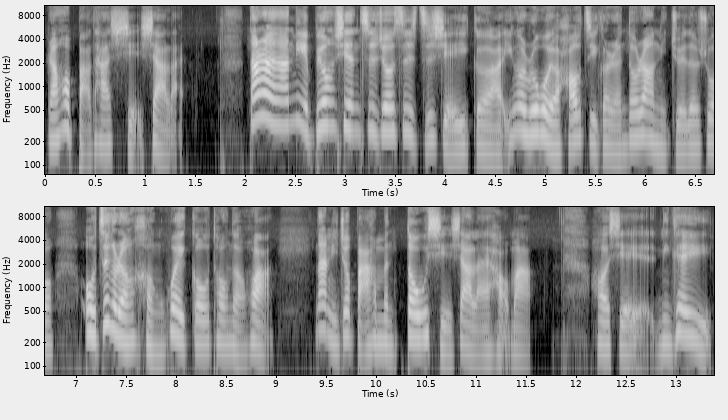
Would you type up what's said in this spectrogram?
然后把它写下来。当然啊，你也不用限制，就是只写一个啊，因为如果有好几个人都让你觉得说，哦，这个人很会沟通的话，那你就把他们都写下来好吗？好写，你可以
